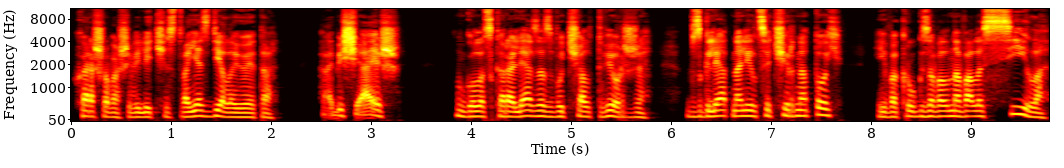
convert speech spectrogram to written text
«Хорошо, Ваше Величество, я сделаю это. Обещаешь?» Голос короля зазвучал тверже. Взгляд налился чернотой, и вокруг заволновалась сила,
